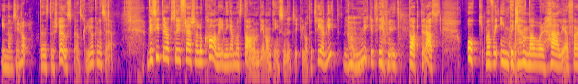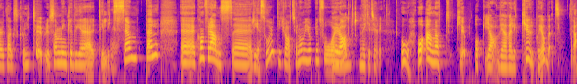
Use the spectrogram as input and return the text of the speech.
inom sin roll. Den största USPen skulle jag kunna säga. Vi sitter också i fräscha lokaler inne i Gamla stan om det är någonting som ni tycker låter trevligt. Vi har en mycket trevlig takterrass. Och man får inte glömma vår härliga företagskultur som inkluderar till exempel eh, konferensresor till Kroatien har vi gjort nu två år i rad. Mycket trevligt. Oh, och annat kul. Och ja, vi har väldigt kul på jobbet. Ja,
